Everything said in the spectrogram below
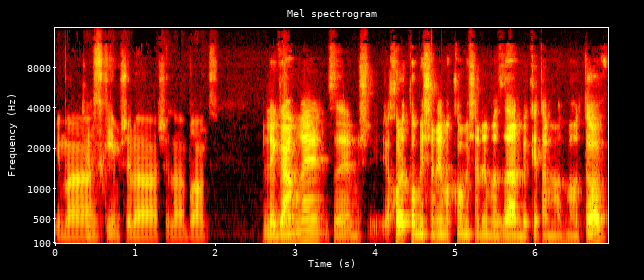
עם כן. הסקים של, ה, של הבראונס. לגמרי, זה יכול להיות פה משנה מקום, משנה מזל בקטע מאוד מאוד טוב.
